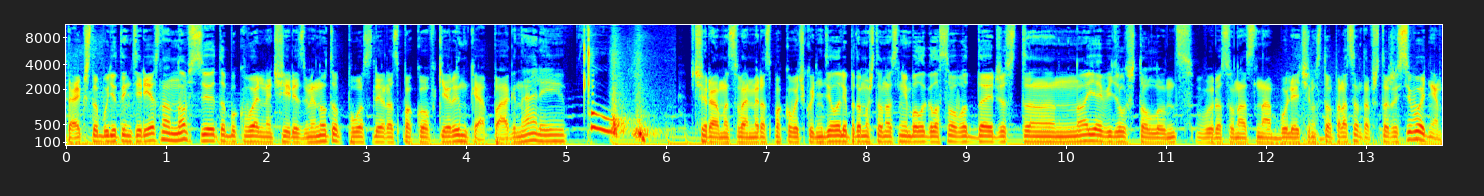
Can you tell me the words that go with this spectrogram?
Так что будет интересно, но все это буквально через минуту после распаковки рынка. Погнали! Фу! Вчера мы с вами распаковочку не делали, потому что у нас не было голосового дайджеста, но я видел, что Лунц вырос у нас на более чем 100%. Что же сегодня?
